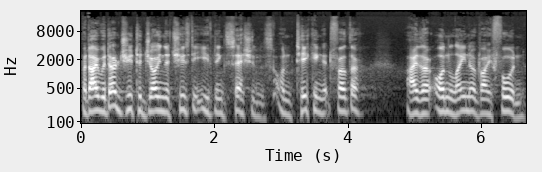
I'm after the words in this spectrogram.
But I would urge you to join the Tuesday evening sessions on Taking It Further, either online or by phone,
